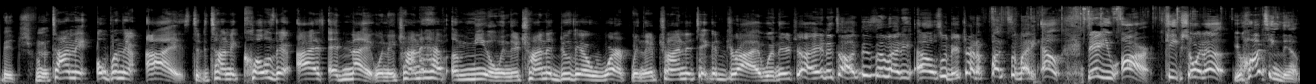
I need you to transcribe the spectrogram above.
bitch. From the time they open their eyes to the time they close their eyes at night, when they're trying to have a meal, when they're trying to do their work, when they're trying to take a drive, when they're trying to talk to somebody else, when they're trying to fuck somebody else. There you are. Keep showing up. You're haunting them.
